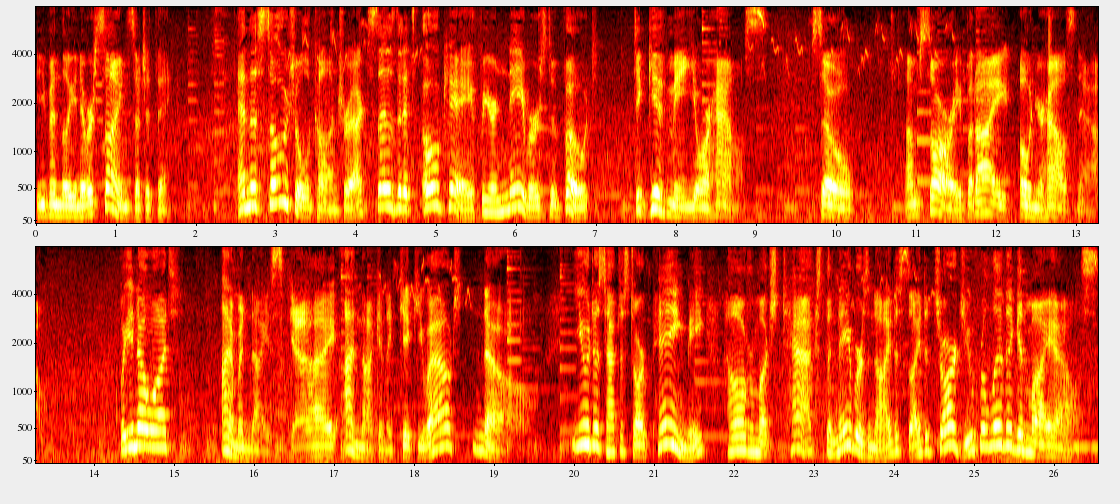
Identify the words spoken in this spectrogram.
even though you never signed such a thing. And the social contract says that it's okay for your neighbors to vote to give me your house. So, I'm sorry, but I own your house now. But you know what? I'm a nice guy. I'm not gonna kick you out. No. You just have to start paying me however much tax the neighbors and I decide to charge you for living in my house.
